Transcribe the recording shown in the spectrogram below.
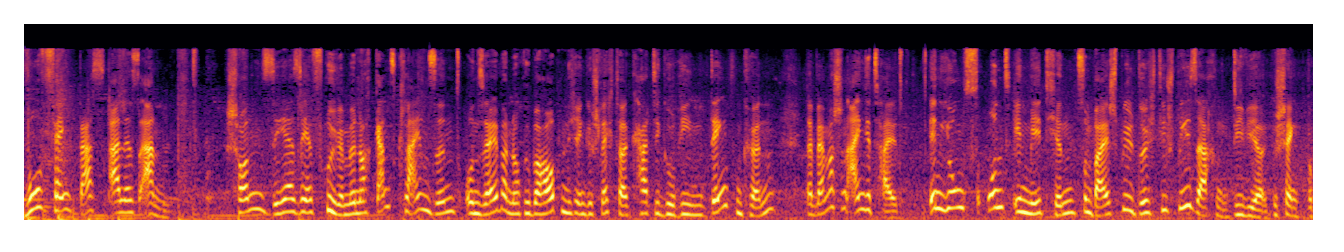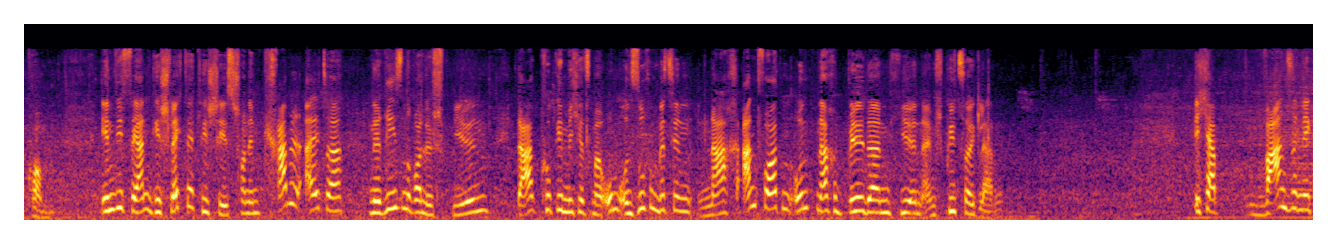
Wo fängt das alles an? Schon sehr, sehr früh. Wenn wir noch ganz klein sind und selber noch überhaupt nicht in Geschlechterkategorien denken können, dann werden wir schon eingeteilt. In Jungs und in Mädchen, zum Beispiel durch die Spielsachen, die wir geschenkt bekommen. Inwiefern Geschlechterklischees schon im Krabbelalter eine Riesenrolle spielen, da gucke ich mich jetzt mal um und suche ein bisschen nach Antworten und nach Bildern hier in einem Spielzeugladen. Ich habe wahnsinnig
